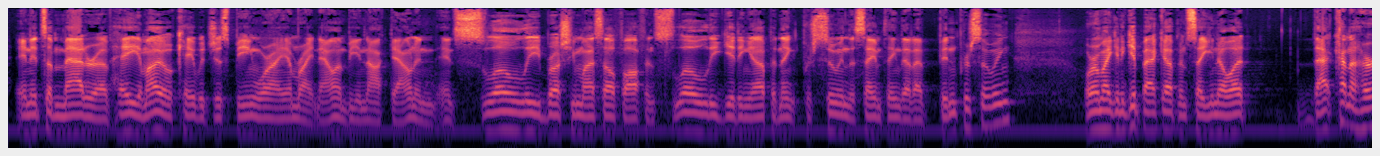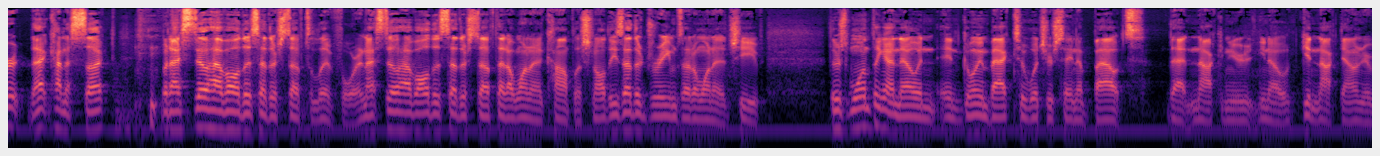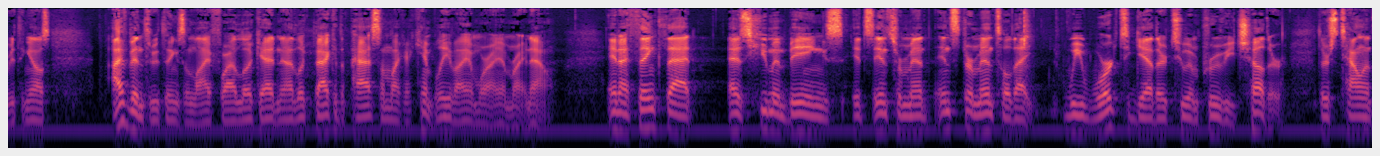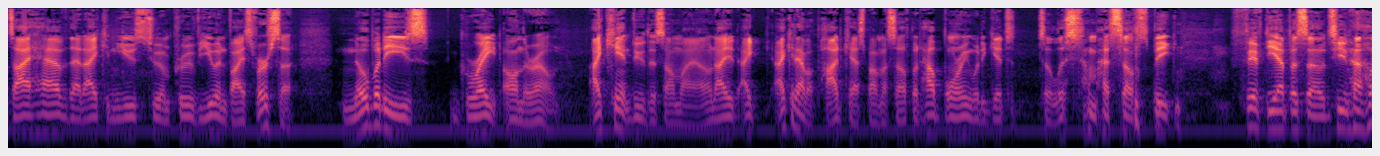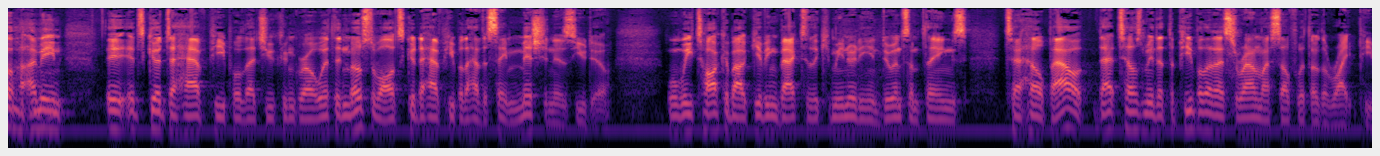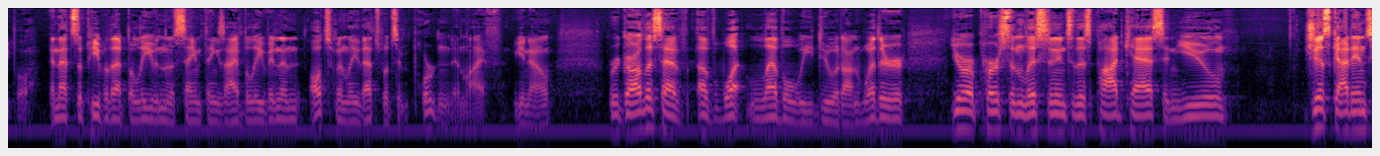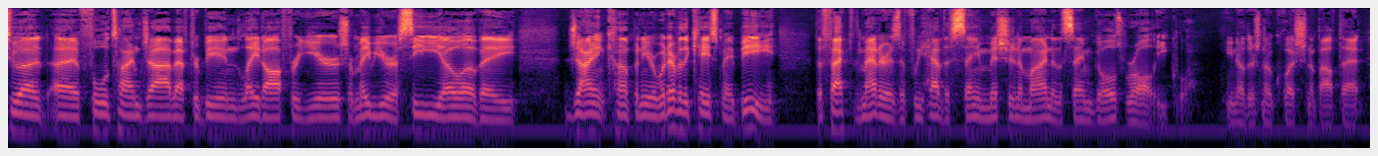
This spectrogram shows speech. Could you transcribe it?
And it's a matter of, hey, am I okay with just being where I am right now and being knocked down and, and slowly brushing myself off and slowly getting up and then pursuing the same thing that I've been pursuing? Or am I going to get back up and say, you know what? That kind of hurt, that kind of sucked, but I still have all this other stuff to live for, and I still have all this other stuff that I want to accomplish, and all these other dreams that I want to achieve. There's one thing I know, and, and going back to what you're saying about that knocking your, you know, getting knocked down and everything else. I've been through things in life where I look at and I look back at the past. I'm like, I can't believe I am where I am right now, and I think that as human beings, it's instrument, instrumental that we work together to improve each other. There's talents I have that I can use to improve you, and vice versa. Nobody's great on their own. I can't do this on my own. I, I, I could have a podcast by myself, but how boring would it get to, to listen to myself speak 50 episodes, you know? I mean, it, it's good to have people that you can grow with. And most of all, it's good to have people that have the same mission as you do. When we talk about giving back to the community and doing some things to help out, that tells me that the people that I surround myself with are the right people. And that's the people that believe in the same things I believe in. And ultimately, that's what's important in life, you know? regardless of, of what level we do it on, whether you're a person listening to this podcast and you just got into a, a full time job after being laid off for years, or maybe you're a CEO of a giant company, or whatever the case may be, the fact of the matter is, if we have the same mission in mind and the same goals, we're all equal. You know, there's no question about that.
